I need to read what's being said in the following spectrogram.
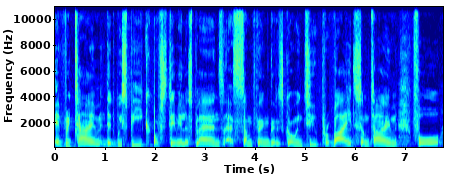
Every time that we speak of stimulus plans as something that is going to provide some time for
